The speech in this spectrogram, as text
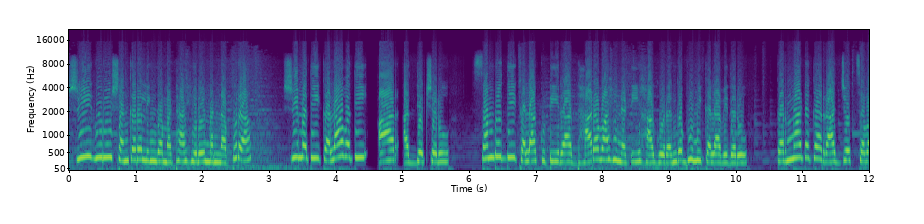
ಶ್ರೀ ಗುರು ಶಂಕರಲಿಂಗ ಮಠ ಹಿರೇಮನ್ನಾಪುರ, ಶ್ರೀಮತಿ ಕಲಾವತಿ ಆರ್ ಅಧ್ಯಕ್ಷರು, ಸಮೃದ್ಧಿ ಕಲಾಕುಟೀರ ಧಾರಾವಾಹಿ ನಟಿ ಹಾಗೂ ರಂಗಭೂಮಿ ಕಲಾವಿದರು, ಕರ್ನಾಟಕ ರಾಜ್ಯೋತ್ಸವ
